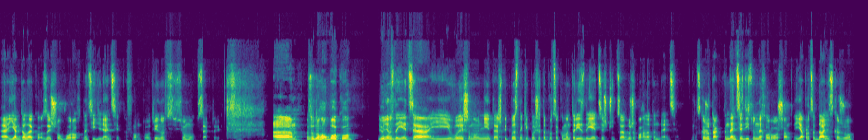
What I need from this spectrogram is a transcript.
е, як далеко зайшов ворог на цій ділянці фронту, от рівно в цьому секторі. Е, з одного боку, людям здається, і ви, шановні теж підписники, пишете про це коментарі. Здається, що це дуже погана тенденція. Скажу так: тенденція дійсно не хороша, і я про це далі скажу.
